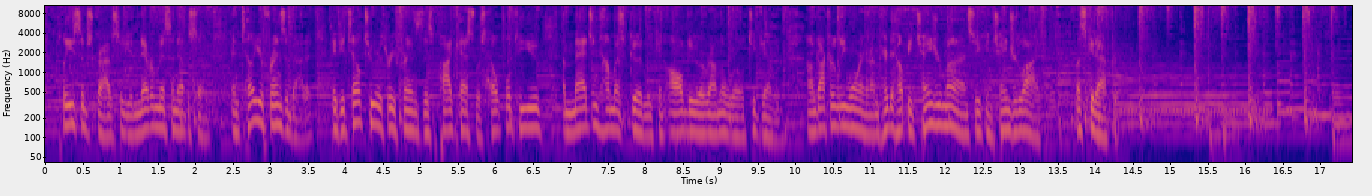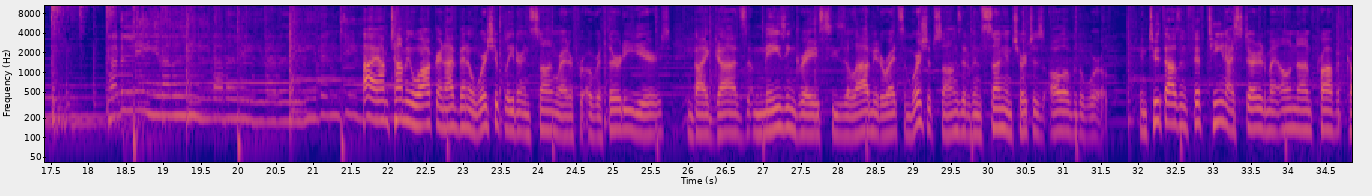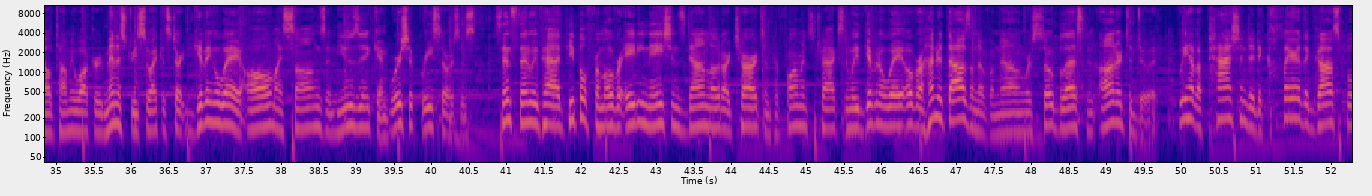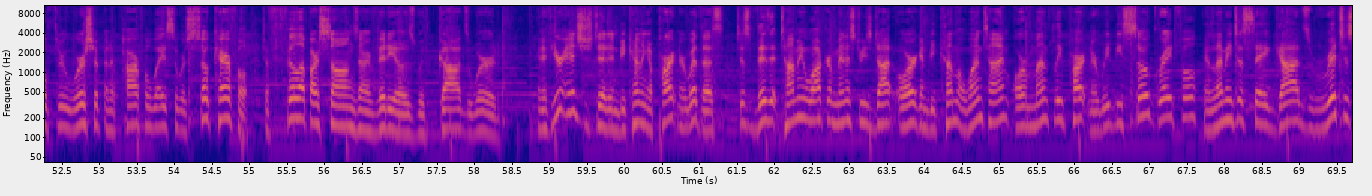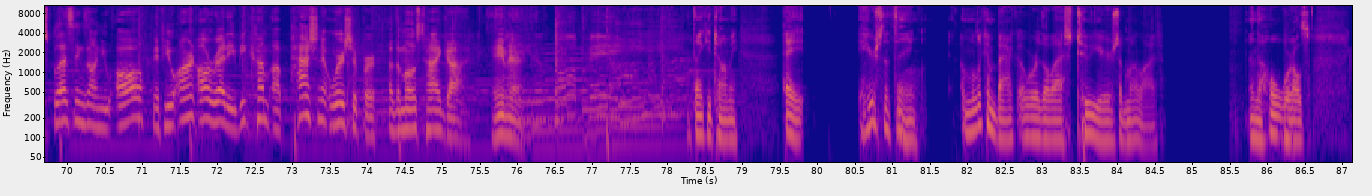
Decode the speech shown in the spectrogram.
please subscribe so you never miss an episode and tell your friends about it. If you tell two or three friends this podcast was helpful to you, imagine how much good we can all do around the world together. I'm Dr. Lee Warren and I'm here to help you change your mind so you can change your life. Let's get after it. I believe, I believe, Hi, I'm Tommy Walker, and I've been a worship leader and songwriter for over 30 years. And by God's amazing grace, He's allowed me to write some worship songs that have been sung in churches all over the world. In 2015, I started my own nonprofit called Tommy Walker Ministry so I could start giving away all my songs and music and worship resources. Since then, we've had people from over 80 nations download our charts and performance tracks, and we've given away over 100,000 of them now, and we're so blessed and honored to do it. We have a passion to declare the gospel through worship in a powerful way, so we're so careful to fill up our songs and our videos with God's Word. And if you're interested in becoming a partner with us, just visit TommyWalkerMinistries.org and become a one time or monthly partner. We'd be so grateful. And let me just say God's richest blessings on you all. If you aren't already, become a passionate worshiper of the Most High God. Amen. Thank you, Tommy. Hey, here's the thing I'm looking back over the last two years of my life, and the whole world's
